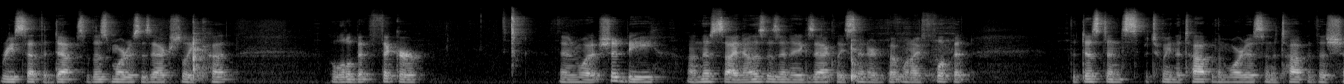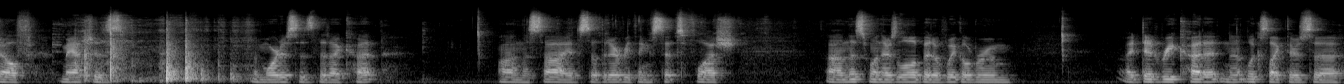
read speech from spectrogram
reset the depth. So this mortise is actually cut a little bit thicker than what it should be on this side. Now this isn't exactly centered, but when I flip it, the distance between the top of the mortise and the top of the shelf matches the mortises that I cut on the side so that everything sits flush. On this one there's a little bit of wiggle room. I did recut it and it looks like there's a,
